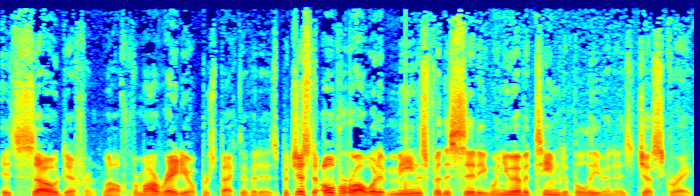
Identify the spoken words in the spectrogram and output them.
it's so different well from our radio perspective it is but just overall what it means for the city when you have a team to believe in is just great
